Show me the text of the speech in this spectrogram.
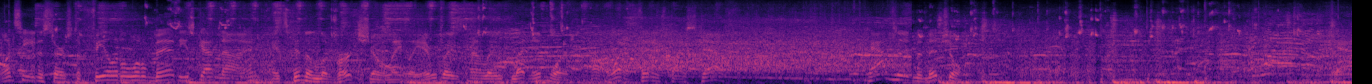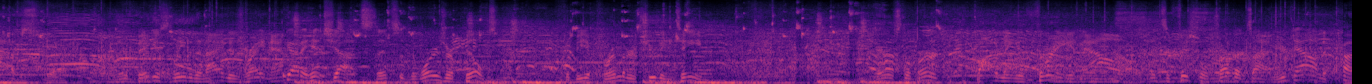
once he starts to feel it a little bit, he's got nine. It's been the Levert show lately. Everybody's kind of letting him work. Oh, what a finish by Steph. Cavs it to Mitchell. Biggest lead of the night is right now. Got to hit shots. That's the Warriors are built to be a perimeter shooting team. Caris Levert bottoming at three, and now it's official trouble time. You're down to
